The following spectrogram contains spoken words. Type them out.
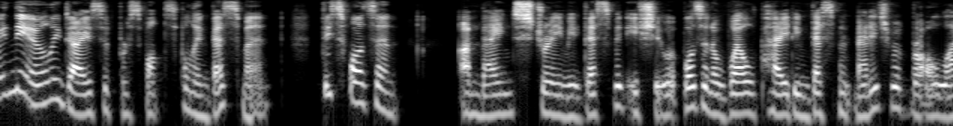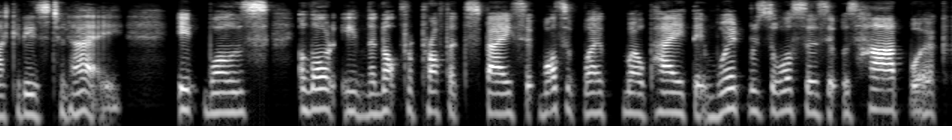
in the early days of responsible investment, this wasn't a mainstream investment issue. It wasn't a well paid investment management role like it is today. It was a lot in the not for profit space. It wasn't well, paid. There weren't resources. It was hard work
